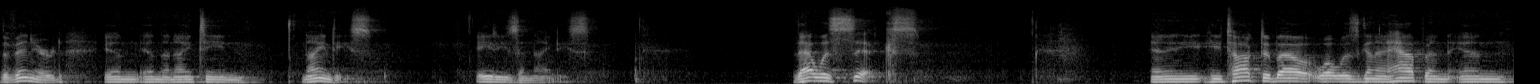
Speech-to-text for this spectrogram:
the vineyard in, in the 1990s, 80s and 90s. That was six. And he, he talked about what was going to happen in,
